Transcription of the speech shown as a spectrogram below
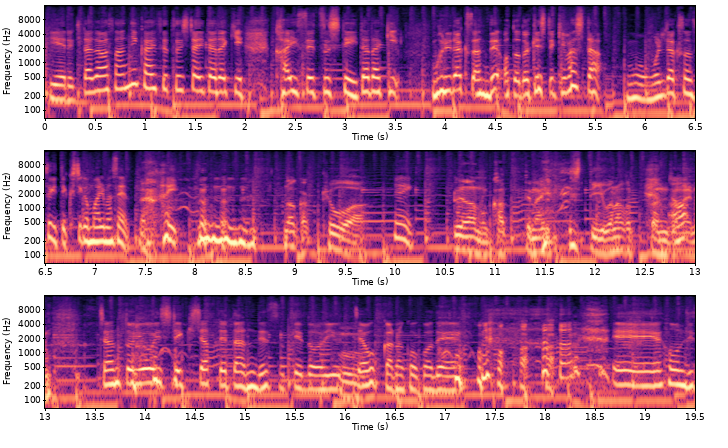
ピエール北川さんに解説していただき解説していただき盛りだくさんでお届けしてきました。もう盛りだくさんすぎて口が回りません。はい。なんか今日は、はいレナの勝手なイメージって言わなかったんじゃないの？ちゃんと用意してきちゃってたんですけど言っちゃおうかな、うん、ここで、えー、本日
